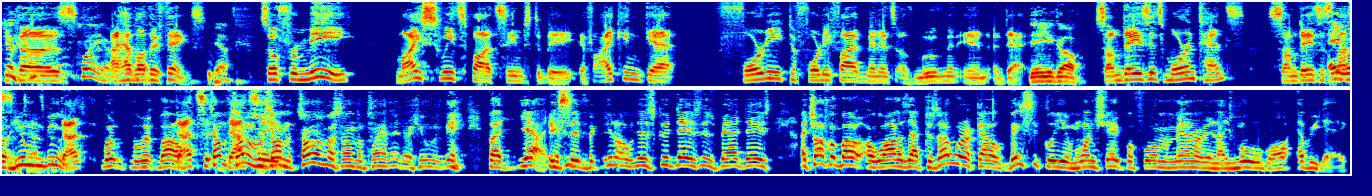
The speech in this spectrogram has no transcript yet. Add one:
because I have other things. Yeah. So for me, my sweet spot seems to be if I can get 40 to 45 minutes of movement in a day. There you go. Some days it's more intense. Some days it's hey, less intense. Beings. That, we're, we're, well, that's, some, that's some of us a, on the, some of us on the planet are human beings. But yeah, it's a, you know, there's good days, there's bad days. I talk about a lot of that because I work out basically in one shape or form or manner, and I move all every day.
